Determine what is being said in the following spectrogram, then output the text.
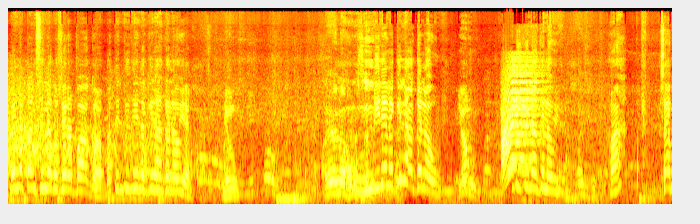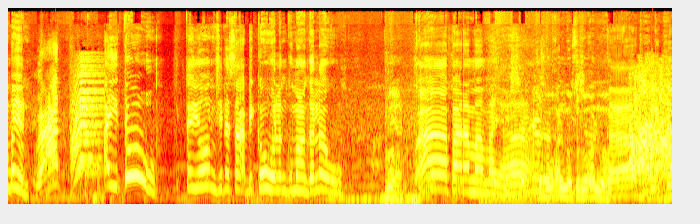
May napansin ako Sir Abaga, ba't hindi nila ginagalaw yan? Yung Ayun o. hindi nila ginagalaw. Yung? Hindi ginagalaw yan. Ha? Saan ba yun? What? Ay, ito! Ito yun, sinasabi ko, walang gumagalaw. Ah, para mamaya. Subukan mo, subukan mo. Ah, wala ko.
